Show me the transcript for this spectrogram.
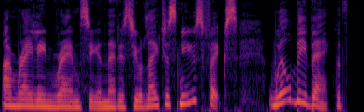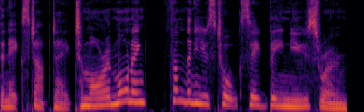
I'm Raylene Ramsey, and that is your latest news fix. We'll be back with the next update tomorrow morning from the Newstalk ZB Newsroom.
